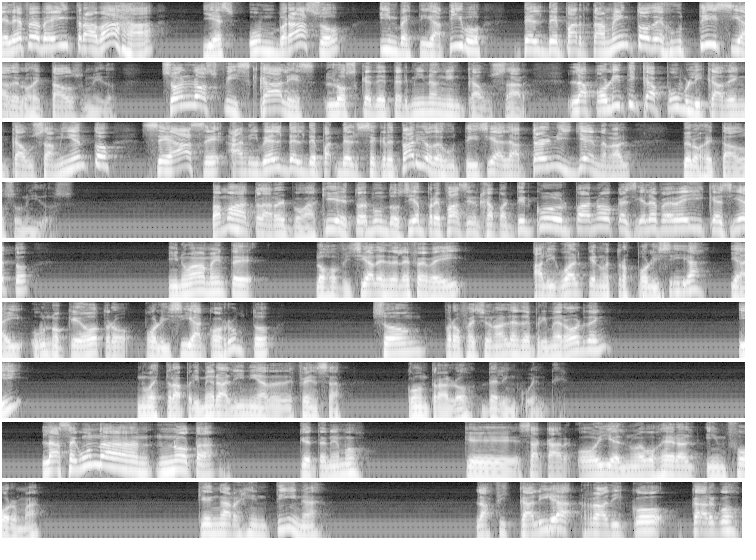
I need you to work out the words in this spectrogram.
El FBI trabaja y es un brazo investigativo del Departamento de Justicia de los Estados Unidos. Son los fiscales los que determinan encausar. La política pública de encausamiento se hace a nivel del, del secretario de justicia, el Attorney General de los Estados Unidos. Vamos a aclarar, pues aquí todo el mundo siempre fácil repartir culpa, no, que si el FBI, que si esto. Y nuevamente los oficiales del FBI, al igual que nuestros policías, y hay uno que otro policía corrupto, son profesionales de primer orden y nuestra primera línea de defensa contra los delincuentes. La segunda nota que tenemos que sacar hoy, el nuevo Herald informa que en Argentina la Fiscalía radicó cargos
